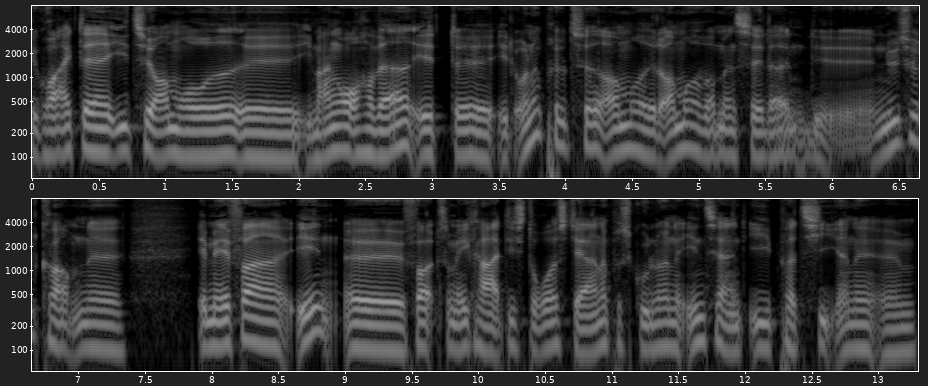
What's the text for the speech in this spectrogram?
Det er korrekt, at IT-området øh, i mange år har været et, øh, et underprioriteret område, et område, hvor man sætter øh, nytilkommende MF'er ind, øh, folk som ikke har de store stjerner på skuldrene internt i partierne. Øh,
